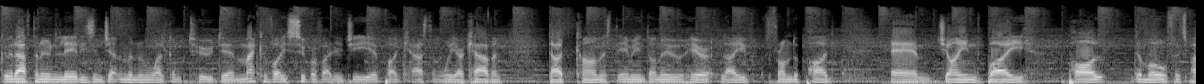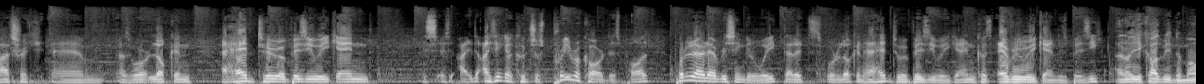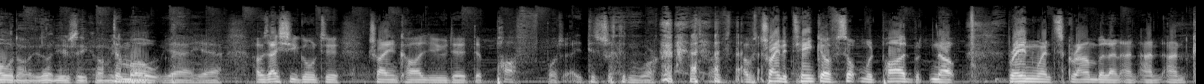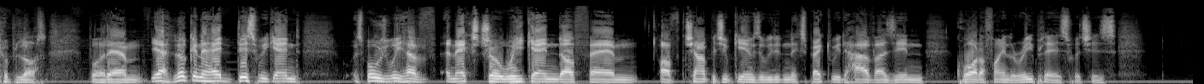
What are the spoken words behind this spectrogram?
Good afternoon, ladies and gentlemen, and welcome to the McAvoy Super Value GAA podcast on wearecavan.com. It's Damien Donoghue here live from the pod, um, joined by Paul DeMo Fitzpatrick um, as we're looking ahead to a busy weekend I, I, think I could just pre-record this, Paul. Put it out every single week that it's we're looking ahead to a busy weekend because every weekend is busy. I know you called me Demo though. You don't usually call me Demo. Demo. Yeah, yeah. I was actually going to try and call you the the Puff, but this just didn't work. I, was, I, was, trying to think of something with Pod, but no, brain went scramble and and and, and kaplut. But um, yeah, looking ahead this weekend. I suppose we have an extra weekend of um, of championship games that we didn't expect we'd have, as in quarter final replays, which is,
